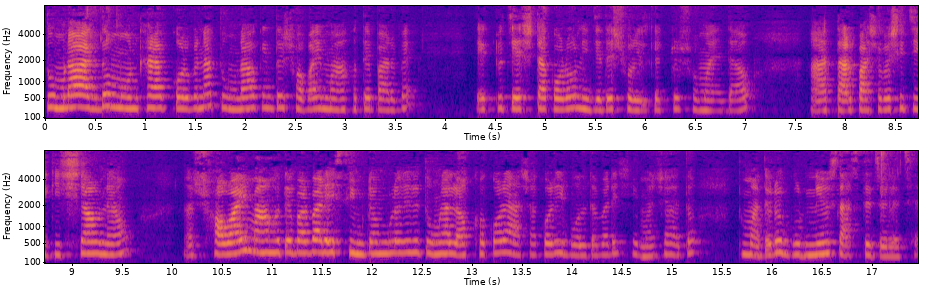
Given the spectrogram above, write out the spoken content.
তোমরাও একদম মন খারাপ করবে না, তোমরাও কিন্তু সবাই মা হতে পারবে। একটু চেষ্টা করো, নিজেদের শরীরকে একটু সময় দাও, আর তার পাশাপাশি চিকিৎসাও নাও। সবাই মা হতে পারবে, আর এই সিমটমগুলো যদি তোমরা লক্ষ্য করে, আশা করি বলতে পারি সে মাসে হয়তো তোমাদেরও গুড নিউজ আসতে চলেছে।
